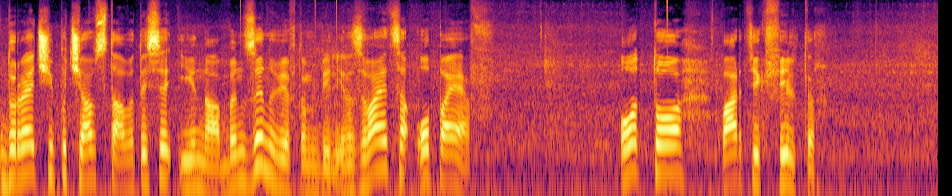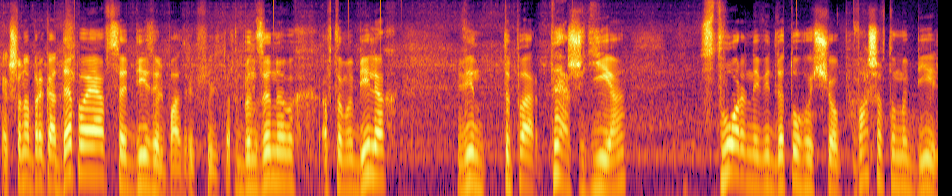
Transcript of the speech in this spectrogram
до речі, почав ставитися і на бензинові автомобілі. І називається ОПФ. Ото Партік фільтр. Якщо, наприклад, ДПФ це дізель Патрік фільтр. В бензинових автомобілях він тепер теж є. Створений він для того, щоб ваш автомобіль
